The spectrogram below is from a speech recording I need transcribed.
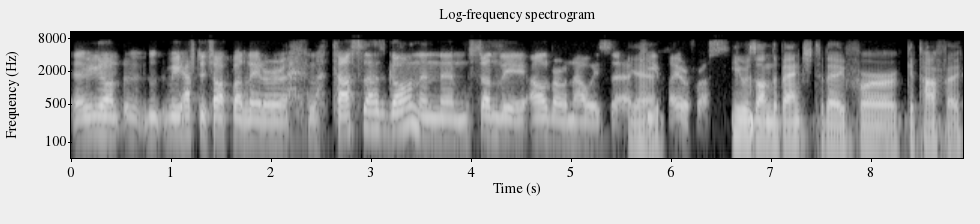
uh, you know, we have to talk about later. Latasa has gone, and then suddenly Alvaro now is a Yeah. key player for us. He was on the bench today for Getafe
